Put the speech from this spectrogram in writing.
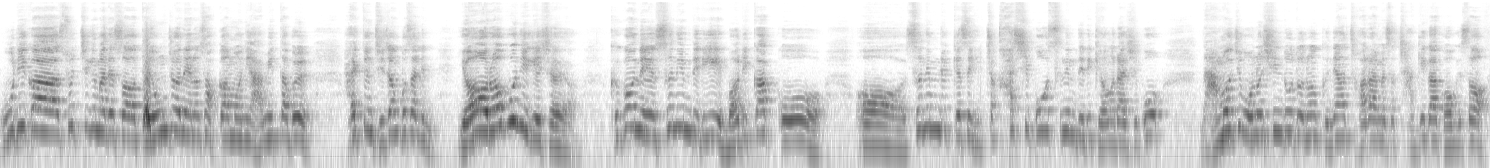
우리가 솔직히 말해서 대웅전에는 석가모니 아미탑을 하여튼 지장보살님 여러분이 계셔요. 그거는 스님들이 머리 깎고 어 스님들께서 입적하시고 스님들이 경을 하시고 나머지 오는 신도들은 그냥 절하면서 자기가 거기서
